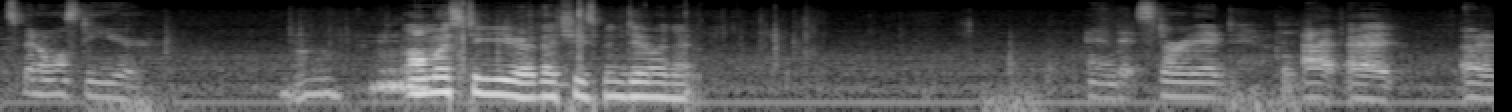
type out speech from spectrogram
It's been almost a year. Almost a year that she's been doing it. and it started at a, a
